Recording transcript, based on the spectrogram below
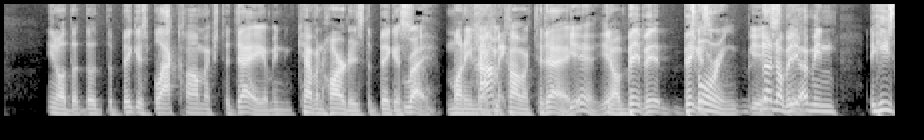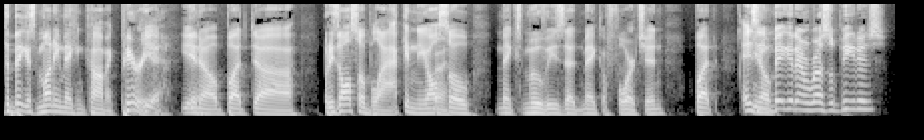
you know the, the the biggest black comics today i mean kevin hart is the biggest Right. money making Comic. comic today Yeah, you know big, big, biggest Touring, no yes, no but yeah. i mean he's the biggest money making comic period Yeah, yeah. you know but uh but he's also black and he also makes movies that make a fortune but Is he know, bigger than Russell Peters?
